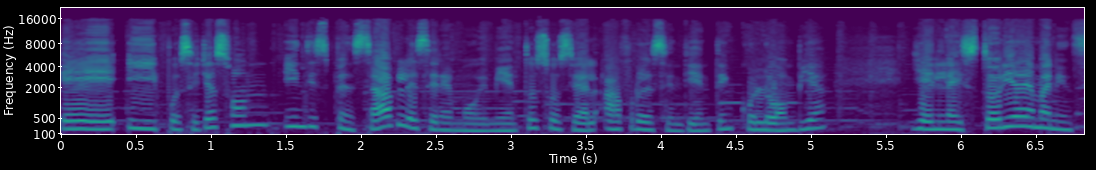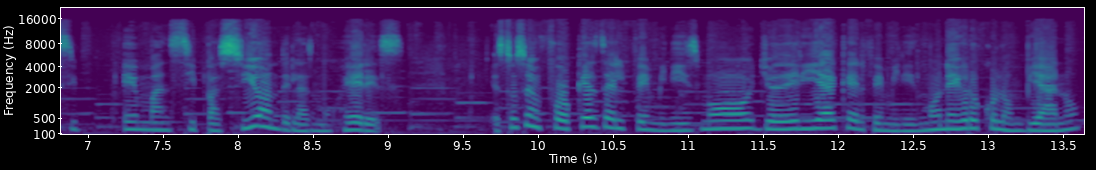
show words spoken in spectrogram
eh, y pues ellas son indispensables en el movimiento social afrodescendiente en Colombia y en la historia de emancipación de las mujeres. Estos enfoques del feminismo, yo diría que el feminismo negro colombiano,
